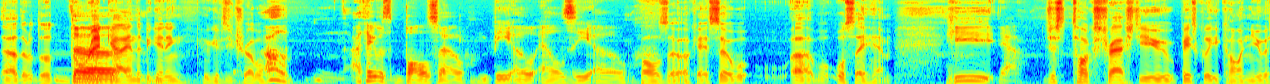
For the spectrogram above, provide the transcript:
Uh, the, the, the The- red guy in the beginning who gives you trouble? Oh, I think it was Bolzo, B O L Z O. Bolzo. Okay, so uh, we'll say him. He Yeah. just talks trash to you, basically calling you a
